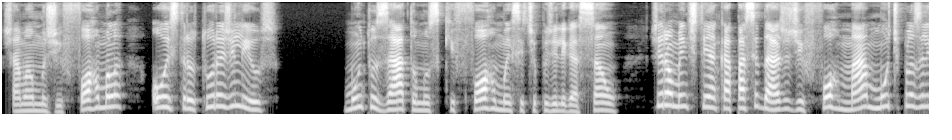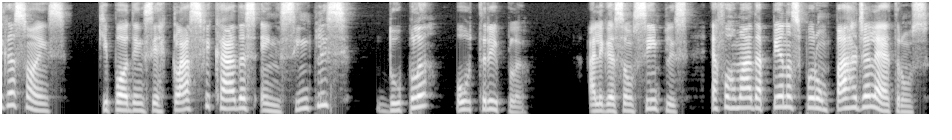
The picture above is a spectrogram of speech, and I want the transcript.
chamamos de fórmula ou estrutura de Lewis. Muitos átomos que formam esse tipo de ligação geralmente têm a capacidade de formar múltiplas ligações, que podem ser classificadas em simples, dupla ou tripla. A ligação simples é formada apenas por um par de elétrons,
